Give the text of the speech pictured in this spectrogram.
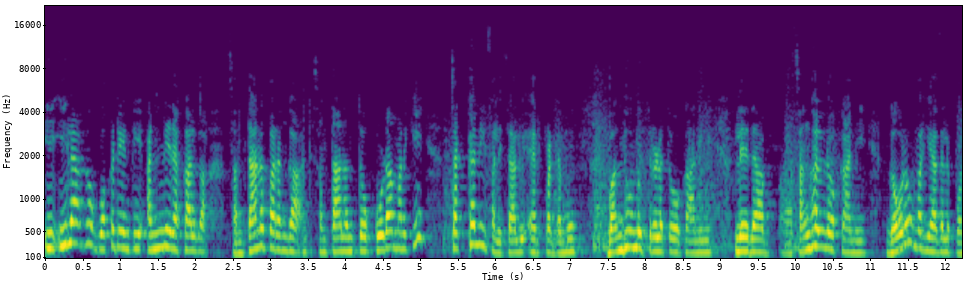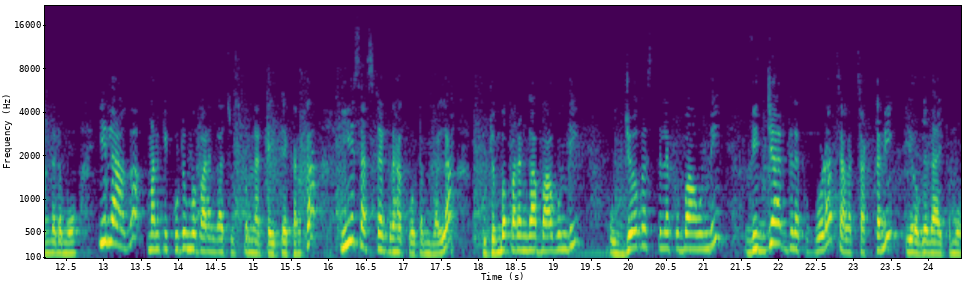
ఈ- ఇలాగ ఒకటేంటి? అన్ని రకాలుగా సంతానపరంగా అంటే సంతానంతో కూడా మనకి చక్కని ఫలితాలు ఏర్పడము బంధుమిత్రులతో కానీ లేదా సంఘంలో కానీ గౌరవ మర్యాదలు పొందడము. ఇలాగ మనకి కుటుంబ పరంగా చూసుకున్నట్టయితే కనుక ఈ షష్టగ్రహ కూటం వల్ల కుటుంబ పరంగా బాగుంది. ఉద్యోగస్తులకు బాగుంది విద్యార్థులకు కూడా చాలా చక్కని యోగదాయకము.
